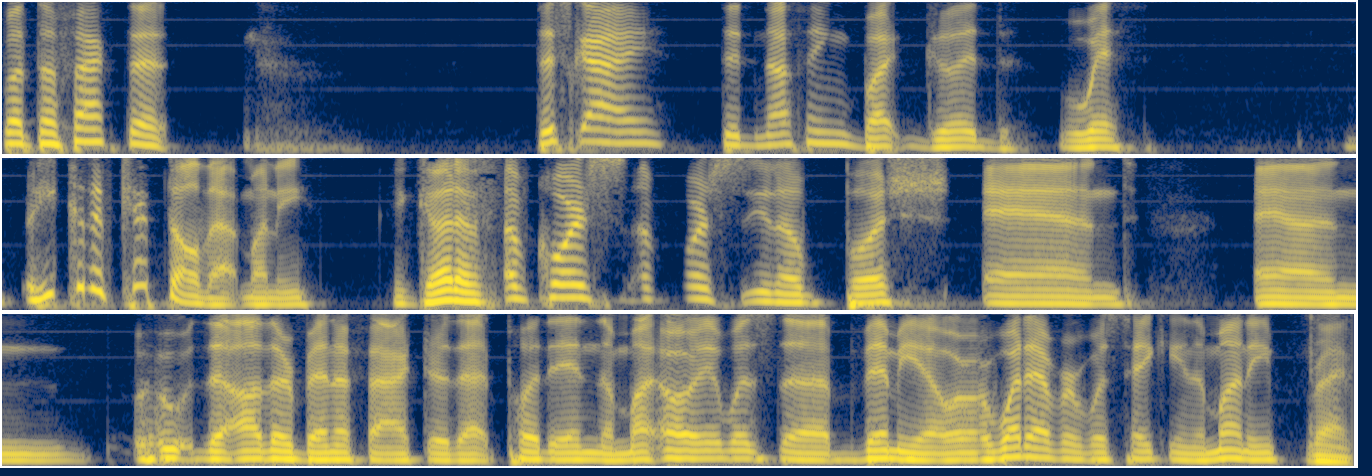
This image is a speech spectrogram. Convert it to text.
but the fact that this guy did nothing but good with he could have kept all that money. He could have. Of course, of course, you know, Busch and and who the other benefactor that put in the money oh it was the Venmo or whatever was taking the money Right.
